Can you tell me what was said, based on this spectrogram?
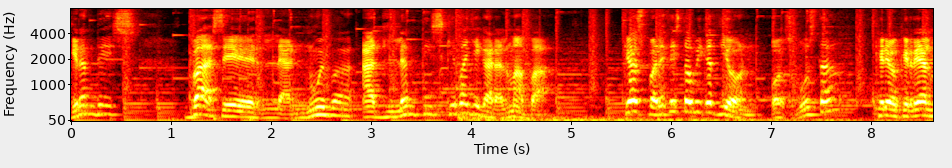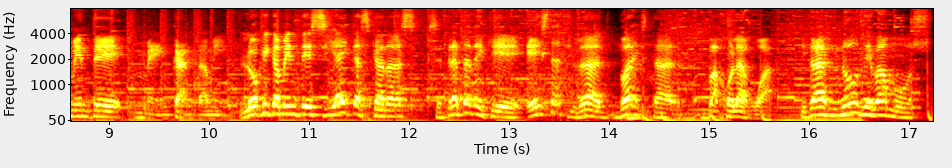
grandes va a ser la nueva Atlantis que va a llegar al mapa. ¿Qué os parece esta ubicación? ¿Os gusta? creo que realmente me encanta a mí. Lógicamente, si hay cascadas, se trata de que esta ciudad va a estar bajo el agua. Quizás no debamos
